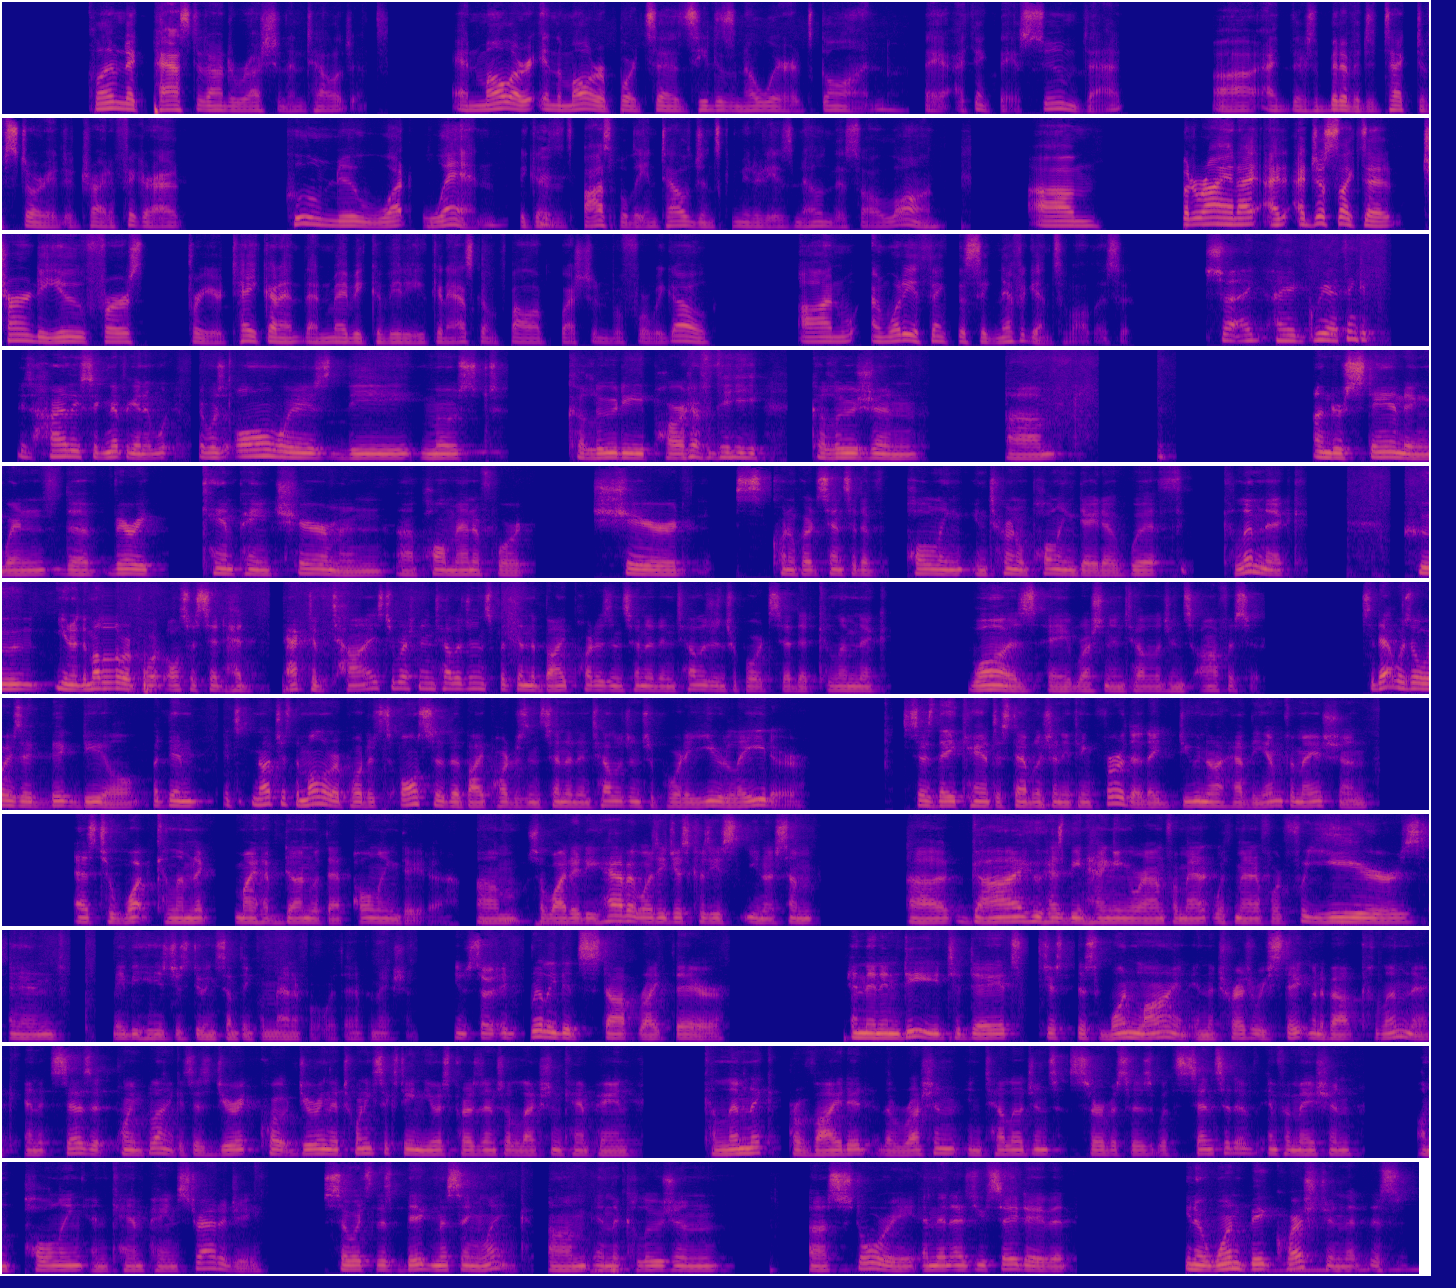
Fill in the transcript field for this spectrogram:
Klimnik passed it on to Russian intelligence. And Mueller in the Mueller report says he doesn't know where it's gone. They, I think they assumed that. Uh, I, there's a bit of a detective story to try to figure out who knew what when, because it's possible the intelligence community has known this all along. Um, but Ryan, I, I I just like to turn to you first for your take on it. Then maybe Kavita, you can ask a follow up question before we go on. And what do you think the significance of all this is? So I, I agree. I think it is highly significant. It, w- it was always the most colludy part of the collusion um, understanding when the very campaign chairman, uh, Paul Manafort, shared quote unquote sensitive polling, internal polling data with Kilimnik, who, you know, the Mueller report also said had active ties to Russian intelligence, but then the bipartisan Senate intelligence report said that Kilimnik was a Russian intelligence officer. So that was always a big deal. But then it's not just the Mueller report, it's also the bipartisan Senate intelligence report a year later says they can't establish anything further. They do not have the information as to what Kilimnik might have done with that polling data. Um, so why did he have it? Was he just because he's you know some uh, guy who has been hanging around for Man- with Manafort for years, and maybe he's just doing something for Manafort with that information? You know, so it really did stop right there. And then indeed, today it's just this one line in the Treasury statement about Kilimnik, and it says it point blank. It says, during, quote, during the 2016 US presidential election campaign, Kilimnik provided the Russian intelligence services with sensitive information on polling and campaign strategy. So it's this big missing link um, in the collusion uh, story. And then, as you say, David, you know, one big question that this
